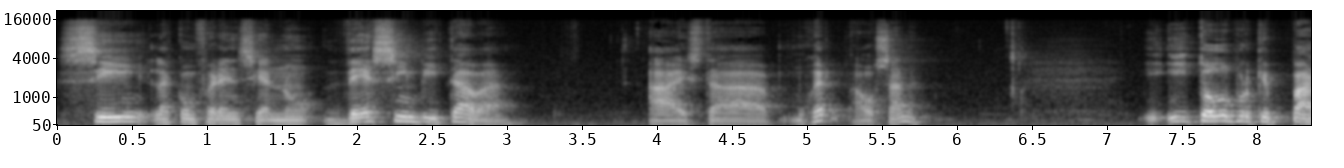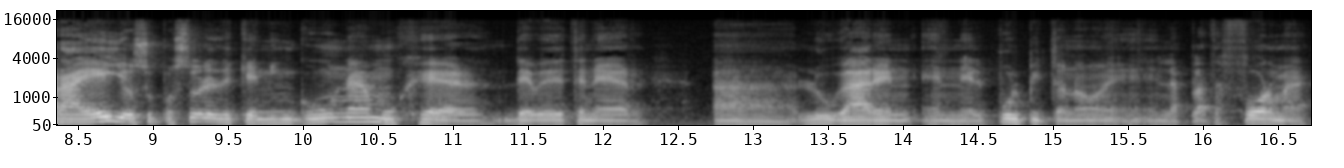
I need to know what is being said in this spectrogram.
si la conferencia no desinvitaba a esta mujer, a Osana. Y, todo porque para ellos su postura es de que ninguna mujer debe de tener lugar en, el púlpito, ¿no? en, la plataforma.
